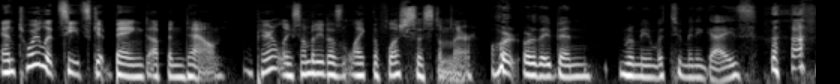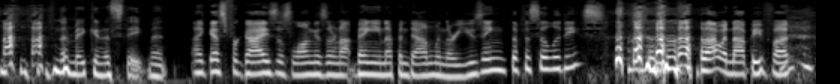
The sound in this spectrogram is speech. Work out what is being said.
and toilet seats get banged up and down. Apparently, somebody doesn't like the flush system there. Or, or they've been rooming with too many guys. They're making a statement. I guess for guys, as long as they're not banging up and down when they're using the facilities, that would not be fun.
